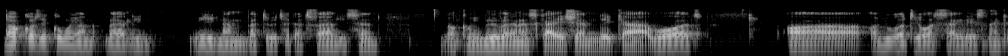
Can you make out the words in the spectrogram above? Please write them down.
de akkor azért komolyan Berlin még nem vetődhetett fel, hiszen akkor még bőven NSK és NDK volt. A, a nyugati ország résznek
